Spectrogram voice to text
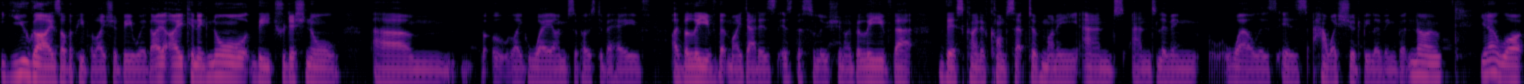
you guys are the people I should be with I, I can ignore the traditional um, like way I'm supposed to behave. I believe that my dad is is the solution. I believe that this kind of concept of money and and living well is is how I should be living. But no, you know what?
